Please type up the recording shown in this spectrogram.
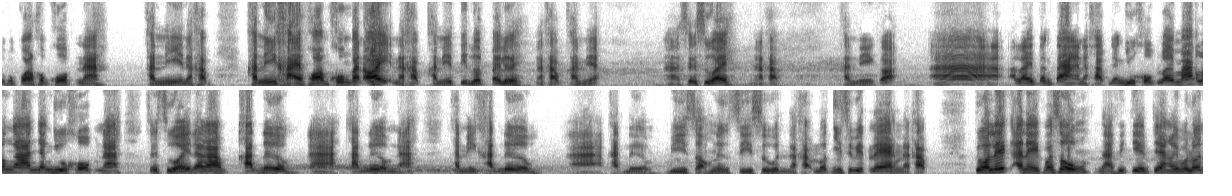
อุปกรณ์ครบๆนะคันนี้นะครับคันนี้ขายพร้อมโครงกันอ้อยนะครับคันนี้ติดรถไปเลยนะครับคันนี้อ่าสวยๆนะครับคันนี้ก็อ่าอะไรต่างๆนะครับ ยังอยู่ครบรอยมาร์กโรงงานยังอยู่ครบนะสวยๆนะครับคัดเดิมอ่าคัดเดิมนะคันนี้คัดเดิมอ่าคัดเดิม B 2 1 4 0 นะครับรถ21 แรงนะครับ ตัวเล็กอเนกประสงค์นะพี่เจมแจ้งเลยว่ารถ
